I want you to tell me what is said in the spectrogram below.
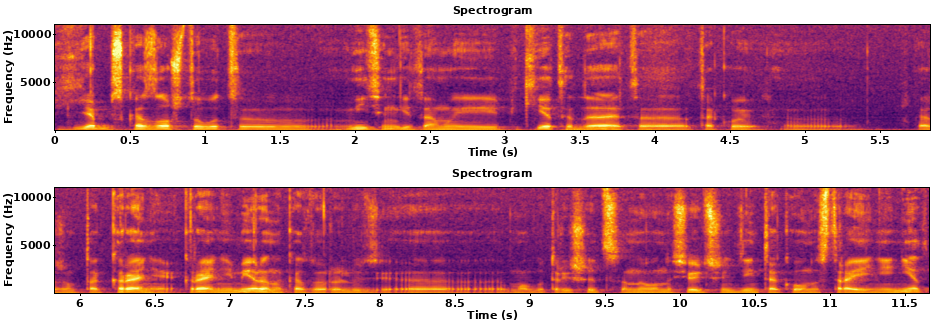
я бы сказал, что вот э, митинги там и пикеты, да, это такой э, скажем так, крайне, крайние меры, на которые люди э, могут решиться. Но на сегодняшний день такого настроения нет.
